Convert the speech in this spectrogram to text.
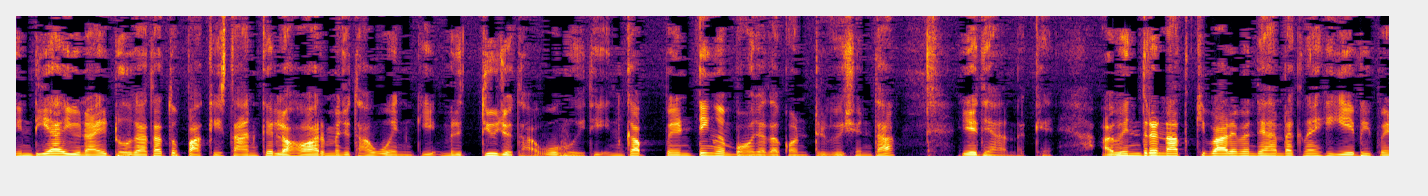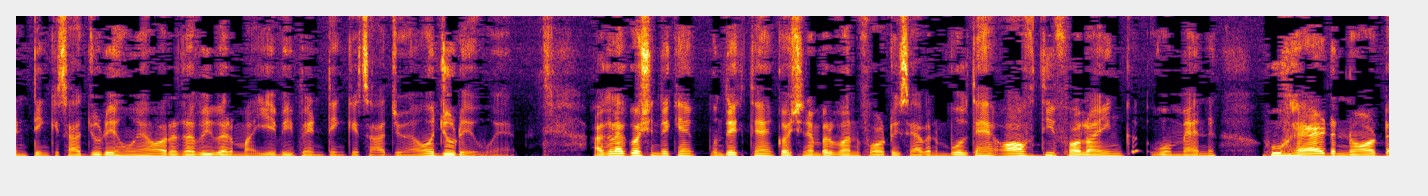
इंडिया यूनाइट होता था तो पाकिस्तान के लाहौर में जो था, वो इनकी मृत्यु जो था, वो हुई थी। इनका पेंटिंग में बहुत ज़्यादा कॉन्ट्रीब्यूशन था, ये ध्यान रखें। अभिंद्र नाथ के बारे में ध्यान रखना है कि ये भी पेंटिंग के साथ जुड़े हुए हैं और रवि वर्मा ये भी पेंटिंग के साथ जो है, वो जुड़े हुए हैं। अगला क्वेश्चन देखें, देखते हैं क्वेश्चन नंबर 147 बोलते हैं of the following women who had not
